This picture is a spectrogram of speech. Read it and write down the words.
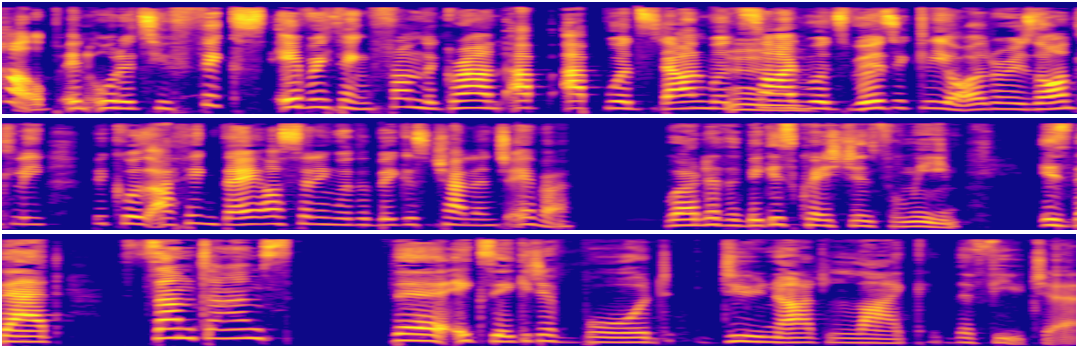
help in order to fix everything from the ground up, upwards, downwards, mm. sideways, vertically, or horizontally, because I think they are sitting with the biggest challenge ever. one of the biggest questions for me is that sometimes the executive board do not like the future.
